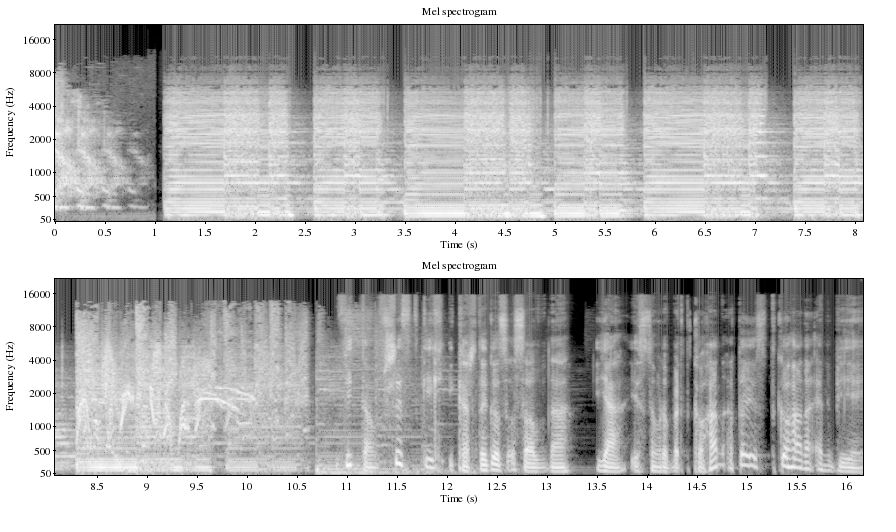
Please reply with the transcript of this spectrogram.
down. Witam wszystkich i każdego z osobna. Ja jestem Robert Kochan, a to jest Kochana NBA,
